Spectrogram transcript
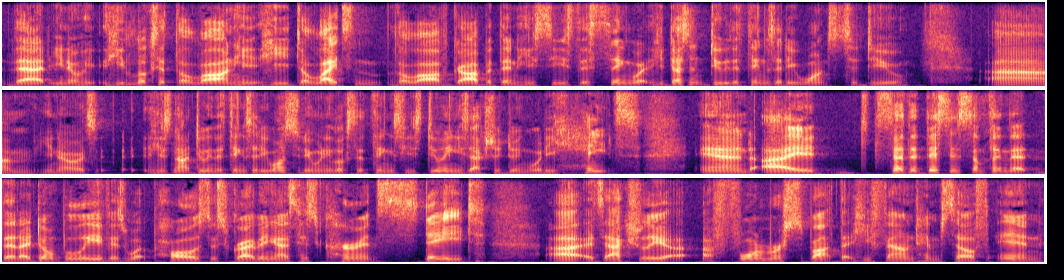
that you know he, he looks at the law and he, he delights in the law of God, but then he sees this thing what he doesn't do the things that he wants to do. Um, you know, it's he's not doing the things that he wants to do. When he looks at the things he's doing, he's actually doing what he hates. And I said that this is something that, that I don't believe is what Paul is describing as his current state. Uh, it's actually a, a former spot that he found himself in.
